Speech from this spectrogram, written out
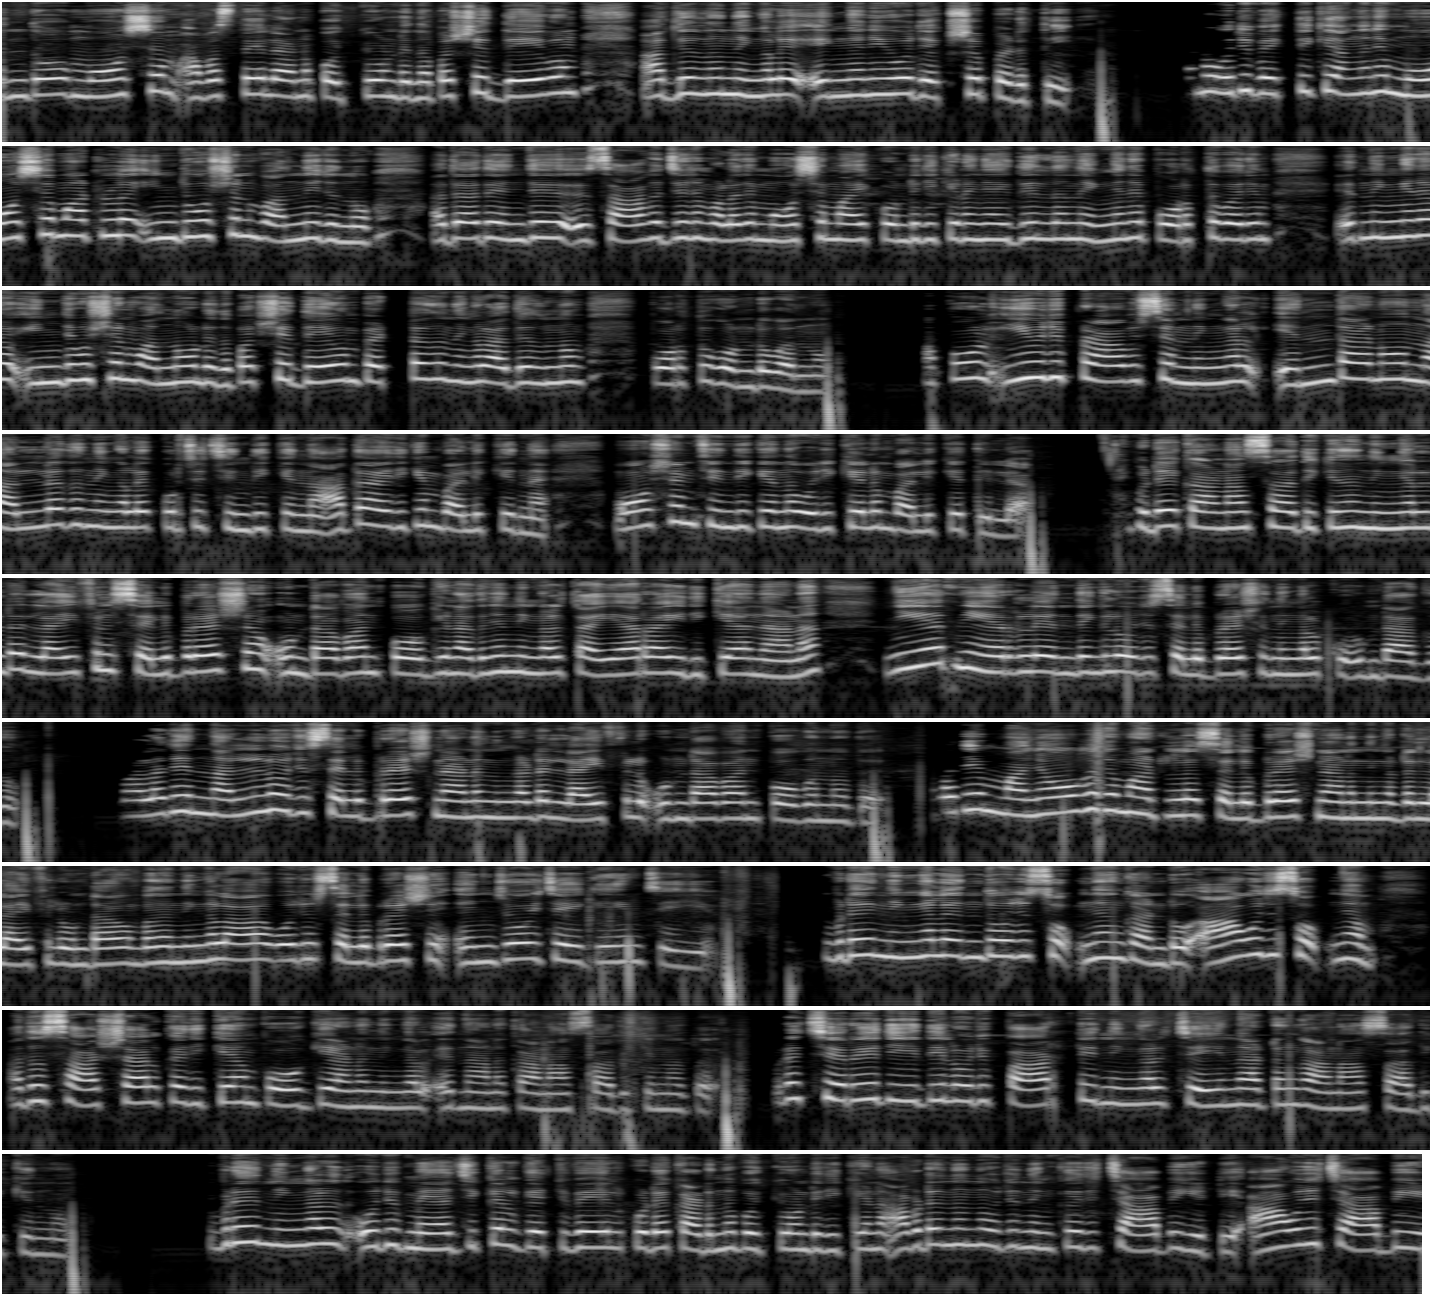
എന്തോ മോശം അവസ്ഥയിലാണ് പൊയ്ക്കൊണ്ടിരുന്നത്. പക്ഷെ ദൈവം അതിൽ നിന്ന് നിങ്ങളെ എങ്ങനെയോ രക്ഷപ്പെടുത്തി. കാരണം ഒരു വ്യക്തിക്ക് അങ്ങനെ മോശമായിട്ടുള്ള ഇൻഡ്യൂഷൻ വന്നിരുന്നു. അതായത് എന്റെ സാഹചര്യം വളരെ മോശമായി കൊണ്ടിരിക്കണം ഞാൻ ഇതിൽ നിന്ന് എങ്ങനെ പുറത്തു വരും എന്നിങ്ങനെ ഇൻഡ്യൂഷൻ വന്നുകൊണ്ടിരുന്നു. പക്ഷേ ദൈവം പെട്ടെന്ന് നിങ്ങൾ അതിൽ നിന്നും പുറത്തു കൊണ്ടുവന്നു. അപ്പോൾ ഈ ഒരു പ്രാവശ്യം നിങ്ങൾ എന്താണോ നല്ലത് നിങ്ങളെക്കുറിച്ച് ചിന്തിക്കുന്നത്? അതായിരിക്കും ഫലിക്കുന്നത്. മോശം ചിന്തിക്കുന്നത് ഒരിക്കലും ഫലിക്കത്തില്ല. ഇവിടെ കാണാൻ സാധിക്കുന്ന നിങ്ങളുടെ ലൈഫിൽ സെലിബ്രേഷൻ ഉണ്ടാവാൻ പോകുകയാണ് അതിന് നിങ്ങൾ തയ്യാറായിരിക്കാനാണ് നിയർ നിയറിൽ എന്തെങ്കിലും ഒരു സെലിബ്രേഷൻ നിങ്ങൾക്ക് ഉണ്ടാകും. വളരെ നല്ലൊരു സെലിബ്രേഷനാണ് നിങ്ങളുടെ ലൈഫിൽ ഉണ്ടാവാൻ പോകുന്നത്. വളരെ മനോഹരമായിട്ടുള്ള സെലിബ്രേഷനാണ് നിങ്ങളുടെ ലൈഫിൽ ഉണ്ടാകുമ്പോൾ നിങ്ങൾ ആ ഒരു സെലിബ്രേഷൻ എൻജോയ് ചെയ്യുകയും ചെയ്യും. ഇവിടെ നിങ്ങൾ എന്തോ ഒരു സ്വപ്നം കണ്ടു. ആ ഒരു സ്വപ്നം അത് സാക്ഷാത്കരിക്കാൻ പോവുകയാണ് നിങ്ങൾ എന്നാണ് കാണാൻ സാധിക്കുന്നത്. ഇവിടെ ചെറിയ രീതിയിൽ ഒരു പാർട്ടി നിങ്ങൾ ചെയ്യുന്നതായിട്ടും കാണാൻ സാധിക്കുന്നു. ഇവിടെ നിങ്ങൾ ഒരു മാജിക്കൽ ഗെറ്റ് വേയിൽ കൂടെ കടന്നു പോയിക്കൊണ്ടിരിക്കുകയാണ് അവിടെ നിന്ന് ഒരു നിങ്ങൾക്ക് ഒരു ചാബി കിട്ടി. ആ ഒരു ചാബി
